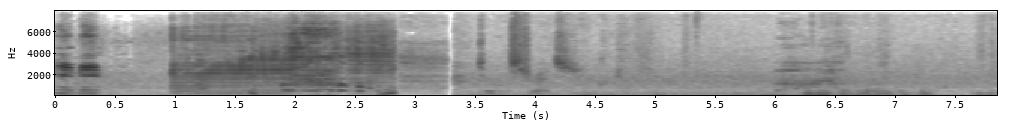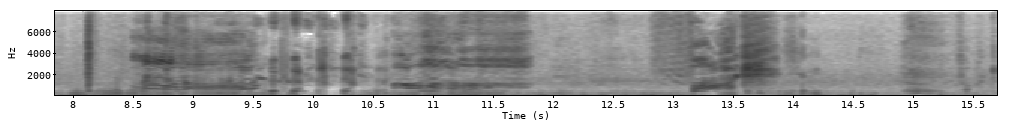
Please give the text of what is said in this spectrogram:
Beep, beep. Doing a stretch. Oh. Fuck. Fuck.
